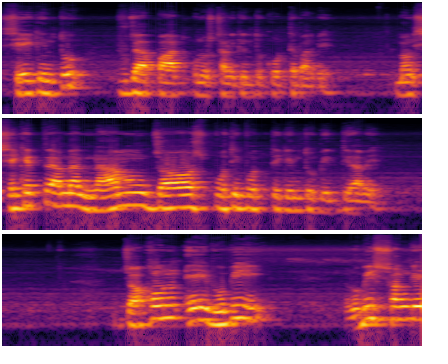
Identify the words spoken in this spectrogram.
সে কিন্তু পূজা পাঠ অনুষ্ঠান কিন্তু করতে পারবে। এবং সেক্ষেত্রে আপনার নাম, যশ, প্রতিপত্তি কিন্তু বৃদ্ধি হবে। যখন এই রবি, রবির সঙ্গে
